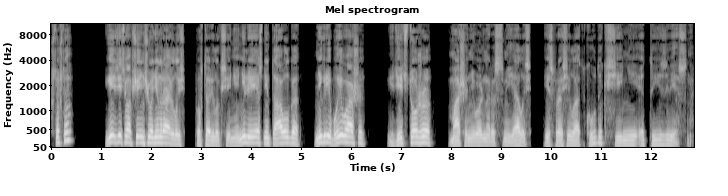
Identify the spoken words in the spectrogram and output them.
«Что — Что-что? Ей здесь вообще ничего не нравилось, — повторила Ксения. — Ни лес, ни таволга, ни грибы ваши. И дети тоже. Маша невольно рассмеялась и спросила, откуда Ксении это известно.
